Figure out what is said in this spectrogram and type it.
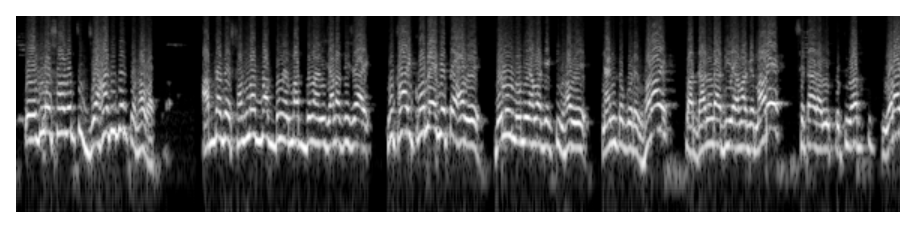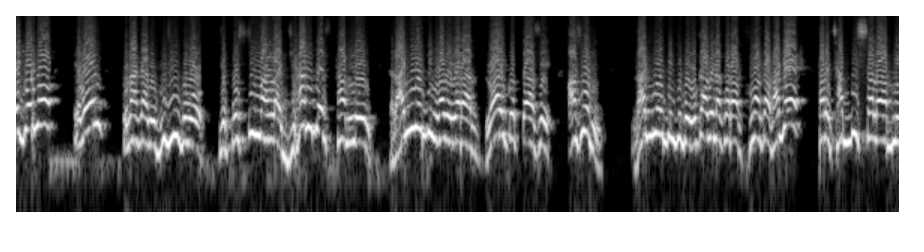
তো এগুলো সব হচ্ছে জেহাদিদের কথাবার্তা। আপনাদের সংবাদ মাধ্যমের মাধ্যমে আমি জানাতে চাই, কোথায় কবে যেতে হবে? বলুন উনি আমাকে কীভাবে ন্যাংট করে ঘোরায় বা ডান্ডা দিয়ে আমাকে মারে, সেটার আমি প্রতিবাদ, লড়াই করব এবং ওনাকে আমি বুঝিয়ে দেবো যে পশ্চিম বাংলায় জিহাদিদের স্থান নেই রাজনৈতিক ভাবে যারা লড়াই করতে আসে, আসুন। রাজনৈতিক যদি মোকাবিলা করার ক্ষমতা থাকে, তাহলে ছাব্বিশ সালে আপনি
